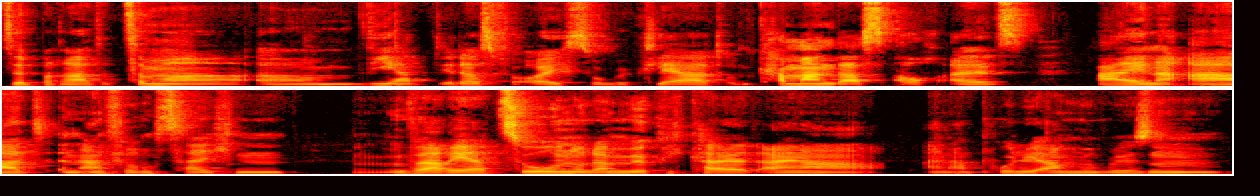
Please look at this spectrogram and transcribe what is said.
separate Zimmer? Ähm, wie habt ihr das für euch so geklärt? Und kann man das auch als eine Art, in Anführungszeichen, Variation oder Möglichkeit einer, einer polyamorösen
